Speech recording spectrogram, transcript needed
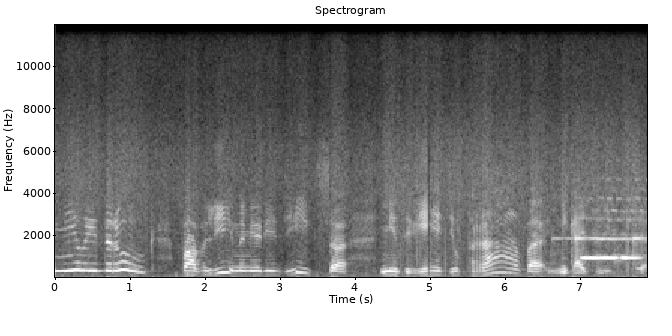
милый друг, павлинами рядиться, медведю право не годится.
